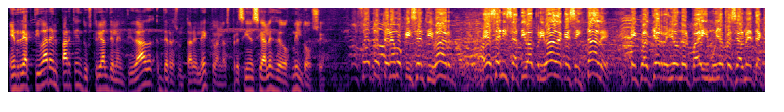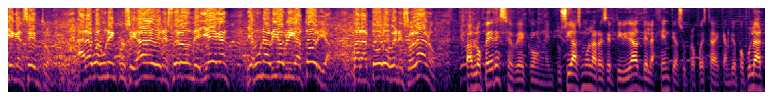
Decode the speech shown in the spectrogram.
en reactivar el parque industrial de la entidad de resultar electo en las presidenciales de 2012. Nosotros tenemos que incentivar esa iniciativa privada que se instale en cualquier región del país, muy especialmente aquí en el centro. Aragua es una encrucijada de Venezuela donde llegan y es una vía obligatoria para todos los venezolanos. Pablo Pérez se ve con entusiasmo la receptividad de la gente a su propuesta de cambio popular.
